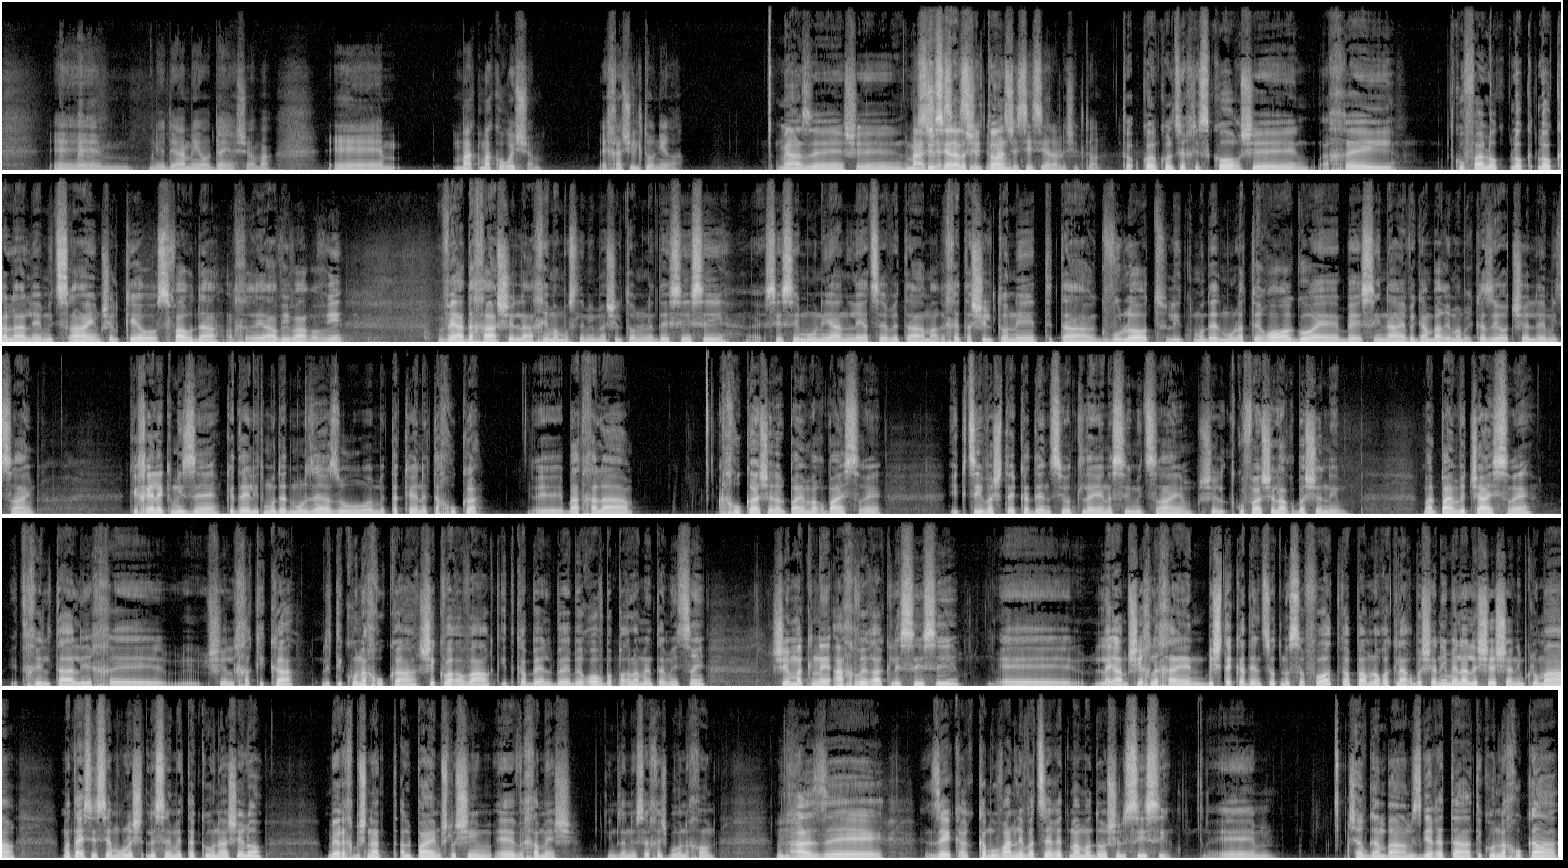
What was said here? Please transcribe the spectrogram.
אה, אני יודע מי עוד היה שם. מה, מה קורה שם? איך השלטון נראה? מאז אה, שסיסי- עלה לשלטון? מאז שסיסי עלה לשלטון. טוב, קודם כל צריך לזכור שאחרי תקופה לא, לא, לא קלה למצרים, של כאוס, פאודה, אחרי האביב הערבי, והדחה של האחים המוסלמים מהשלטון על ידי סיסי, סיסי מעוניין לייצב את המערכת השלטונית, את הגבולות, להתמודד מול הטרור הגואה בסיני וגם בערים המרכזיות של מצרים. כחלק מזה, כדי להתמודד מול זה, אז הוא מתקן את החוקה. אה, בהתחלה, החוקה של 2014 הקציבה שתי קדנציות לנשיא מצרים, של תקופה של ארבע שנים. ב-2019 התחיל תהליך אה, של חקיקה לתיקון החוקה, שכבר עבר, התקבל ברוב בפרלמנט המצרי, שמקנה אך ורק לסיסי אה, להמשיך לכהן בשתי קדנציות נוספות, והפעם לא רק לארבע שנים, אלא לשש שנים. כלומר, מתי סיסי אמור לסיים את הכהונה שלו? בערך בשנת 2035, אם זה אני עושה חשבון נכון. אז אה, זה כמובן לבצר את מעמדו של סיסי. אה, עכשיו, גם במסגרת התיקון לחוקה,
